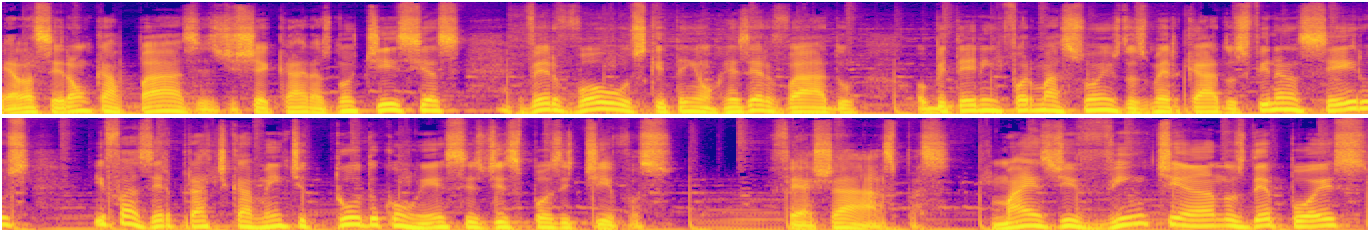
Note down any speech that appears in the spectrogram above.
Elas serão capazes de checar as notícias, ver voos que tenham reservado, obter informações dos mercados financeiros e fazer praticamente tudo com esses dispositivos. Fecha aspas. Mais de 20 anos depois,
